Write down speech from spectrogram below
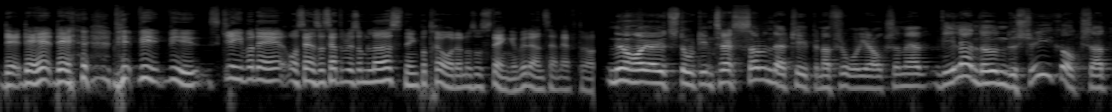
det, det, det, vi, vi, vi, skriver det och sen så sätter vi det som lösning på tråden och så stänger vi den sen efteråt. Nu har jag ju ett stort intresse av den där typen av frågor också, men jag vill ändå understryka också att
